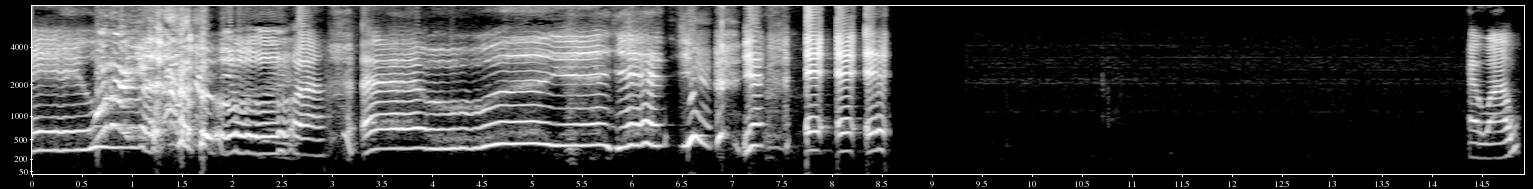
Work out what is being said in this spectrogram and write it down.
E O O yeah yeah yeah yeah E E E Hello?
